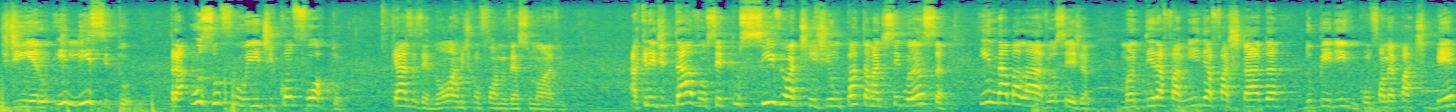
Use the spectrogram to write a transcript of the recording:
de dinheiro ilícito para usufruir de conforto, casas enormes, conforme o verso 9. Acreditavam ser possível atingir um patamar de segurança inabalável, ou seja, manter a família afastada do perigo, conforme a parte B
